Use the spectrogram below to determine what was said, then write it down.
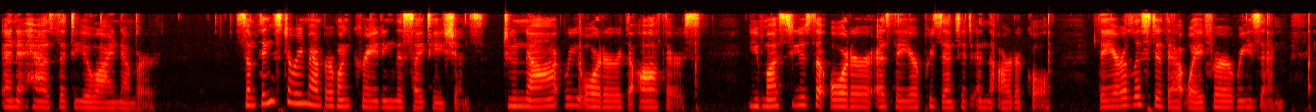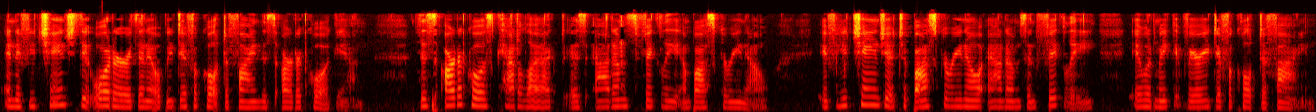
and it has the DOI number. Some things to remember when creating the citations. Do not reorder the authors. You must use the order as they are presented in the article. They are listed that way for a reason, and if you change the order, then it will be difficult to find this article again. This article is cataloged as Adams, Figley, and Boscarino. If you change it to Boscarino, Adams, and Figley, it would make it very difficult to find.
